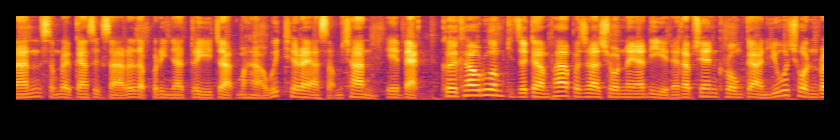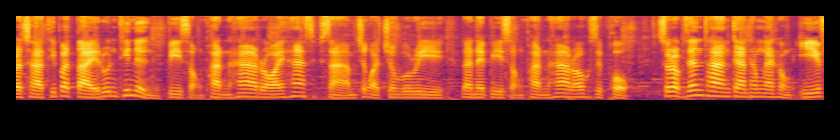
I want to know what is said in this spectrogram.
นั้นสำเร็จการศึกษาระดับปริญญาตรีจากมหาวิทยาลัยอัสสัมชัญ ABAC เคยเข้าร่วมกิจกรรมภาคประชาชนในอดีตนะครับ เช่นโครงการยุวชนประชาธิปไตยรุ่นที่ 1 ปี 2553 จังหวัดชลบุรี และในปี 2566สำหรับเส้นทางการทำงานของอีฟ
